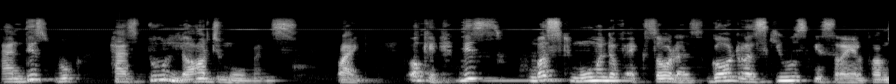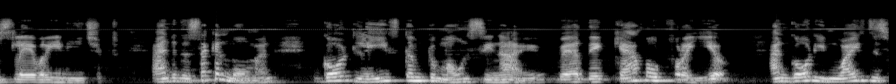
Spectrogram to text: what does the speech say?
and this book has two large movements, right? Okay, this first movement of Exodus, God rescues Israel from slavery in Egypt. And in the second moment, God leads them to Mount Sinai, where they camp out for a year. And God invites this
